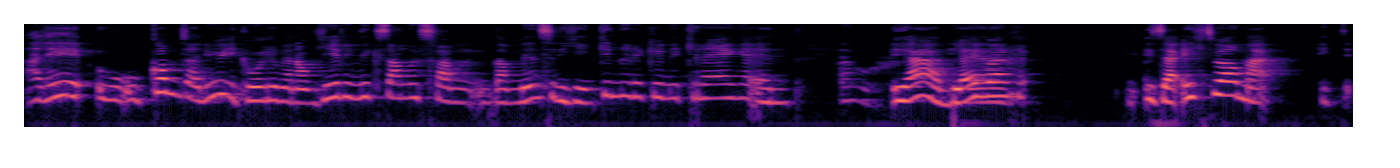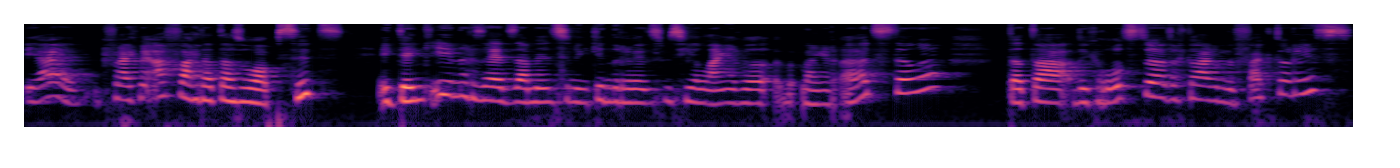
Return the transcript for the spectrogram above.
Allee, hoe, hoe komt dat nu? Ik hoor in mijn omgeving niks anders van dan mensen die geen kinderen kunnen krijgen. En oh. ja, blijkbaar is dat echt wel, maar ik, ja, ik vraag me af waar dat, dat zo op zit. Ik denk enerzijds dat mensen hun kinderwens misschien langer, langer uitstellen. Dat dat de grootste verklarende factor is.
